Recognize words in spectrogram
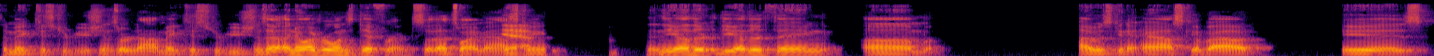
to make distributions or not make distributions. I, I know everyone's different, so that's why I'm asking. Yeah. And the other the other thing um, I was going to ask about is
